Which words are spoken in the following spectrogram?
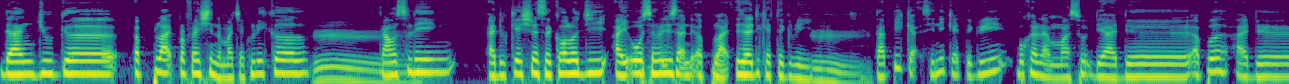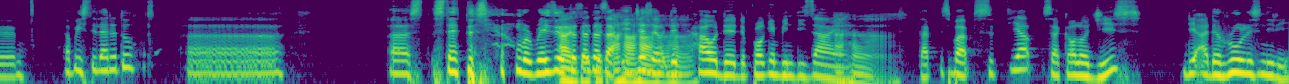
dan juga applied professional macam clinical, Hmm. counselling, educational psychology, IO psychology under applied. Dia ada kategori. Hmm. Tapi kat sini kategori bukanlah maksud dia ada apa ada apa istilah dia tu uh, uh, st- status yang berbeza Ah, tak, tak tak status. tak it's just Aha, the, aha. how the the program been designed Aha. tapi sebab setiap psychologist dia ada role dia sendiri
